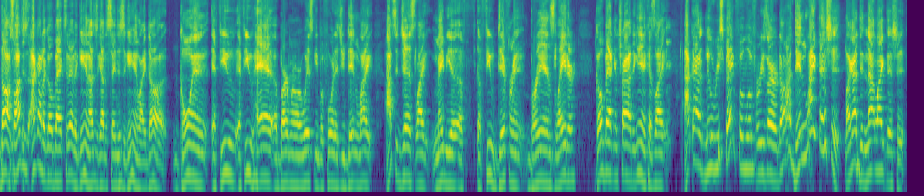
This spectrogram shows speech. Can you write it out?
dog. So I just, I gotta go back to that again. I just got to say this again, like, dog, going if you if you had a bourbon or a whiskey before that you didn't like, I suggest like maybe a, a few different brands later, go back and try it again, because like. I got a new respect for Woodford Reserve, though. I didn't like that shit. Like I did not like that shit,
